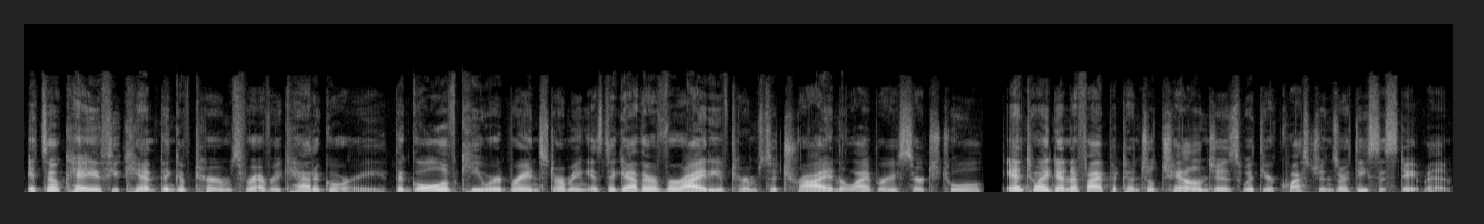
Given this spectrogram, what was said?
It's okay if you can't think of terms for every category. The goal of keyword brainstorming is to gather a variety of terms to try in the library search tool and to identify potential challenges with your questions or thesis statement.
